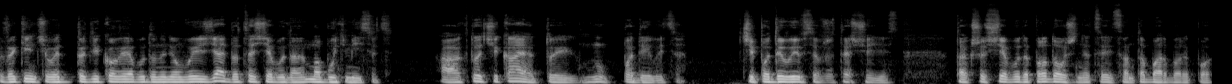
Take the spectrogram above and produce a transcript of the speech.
закінчувати тоді, коли я буду на ньому виїжджати, то це ще буде, мабуть, місяць. А хто чекає, той ну, подивиться. Чи подивився вже те, що є. Так що ще буде продовження цієї Санта-Барбари по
